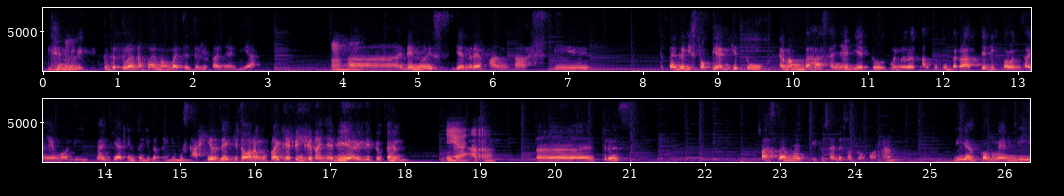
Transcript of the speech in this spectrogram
dia Hmm. nulis. Kebetulan aku emang baca ceritanya dia. Mhm. Eh, dia nulis genre fantasi, tapi agak distopian gitu. Emang bahasanya Hmm. dia tuh menurut aku tuh berat. Jadi kalau misalnya mau diplagiatin tuh juga kayaknya mustahil deh gitu orang mau plagiatin ceritanya dia gitu kan. Iya. Eh, terus pas banget itu ada satu orang dia komen di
